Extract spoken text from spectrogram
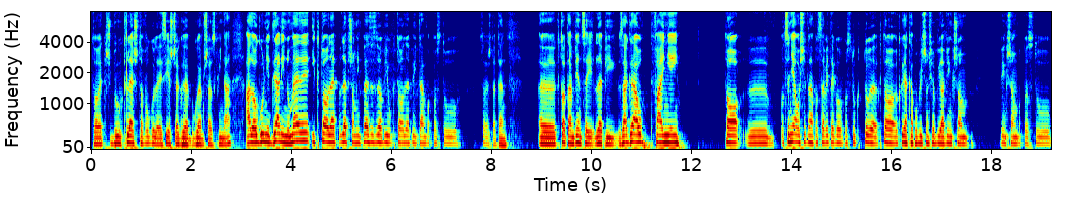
to jak już był klesz, to w ogóle jest jeszcze głę- głębsza rozkmina, ale ogólnie grali numery i kto lep, lepszą imprezę zrobił, kto lepiej tam po prostu, co jeszcze ten, e, kto tam więcej, lepiej zagrał, fajniej, to y, oceniało się to na podstawie tego po prostu, kto, jaka publiczność robiła większą, większą po prostu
